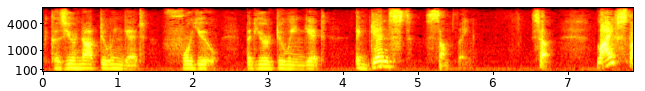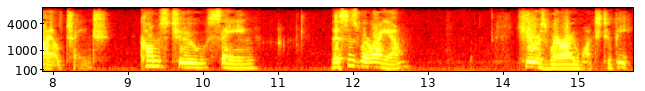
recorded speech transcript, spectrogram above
because you're not doing it for you, but you're doing it against something. So, lifestyle change comes to saying, this is where I am, here is where I want to be.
